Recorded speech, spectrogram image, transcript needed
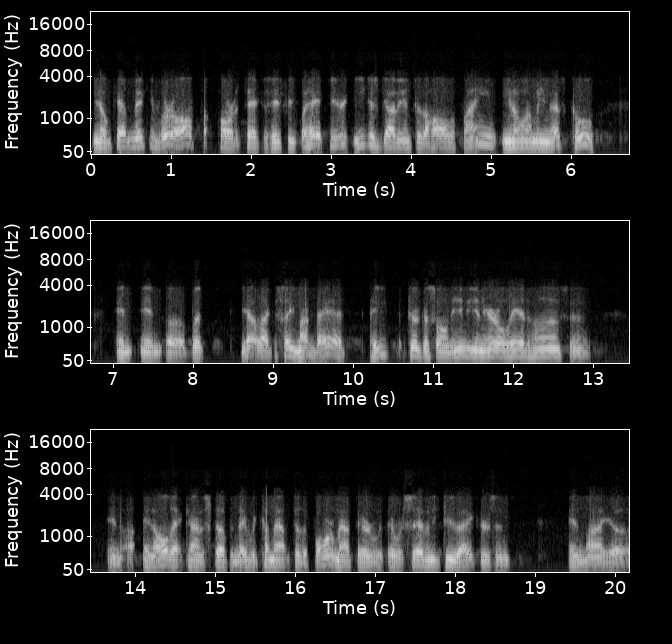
you know, Captain Mickey, we're all p- part of Texas history. But heck, you you just got into the Hall of Fame. You know, I mean, that's cool. And and uh, but yeah, like I say, my dad he took us on Indian arrowhead hunts and and uh, and all that kind of stuff. And they would come out to the farm out there. There were 72 acres, and and my uh,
